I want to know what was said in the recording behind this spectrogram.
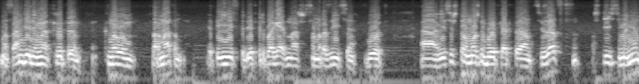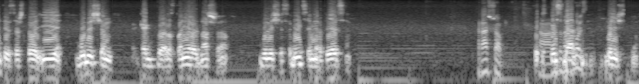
На самом деле мы открыты к новым форматам, это и есть, это предполагает наше саморазвитие. Вот. А, если что, можно будет как-то связаться, обсудить эти моменты, если что, и в будущем как бы распланировать наше будущее события, мероприятия. Хорошо. А, с удовольствием.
